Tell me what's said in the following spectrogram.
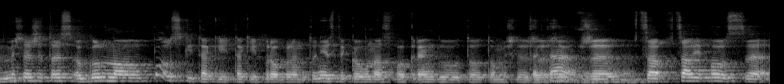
Myślę, że to jest ogólnopolski taki, taki problem. To nie jest tylko u nas w okręgu, to, to myślę, że, Tak, tak, że, że w, ca w całej Polsce e,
